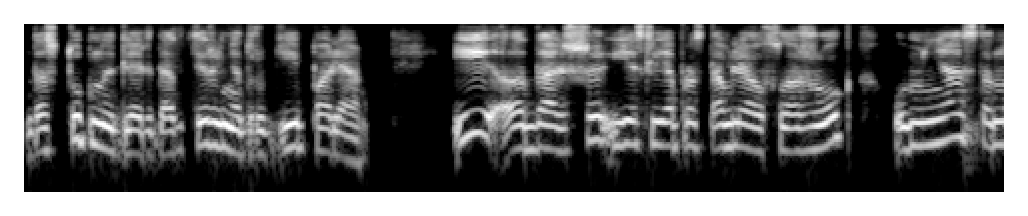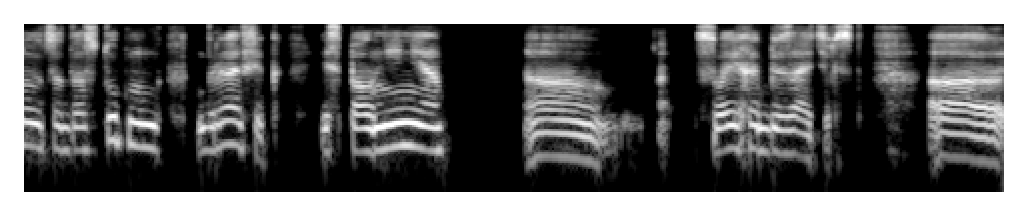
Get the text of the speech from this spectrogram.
доступны для редактирования другие поля. И э, дальше, если я проставляю флажок, у меня становится доступным график исполнения э, своих обязательств. Э,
